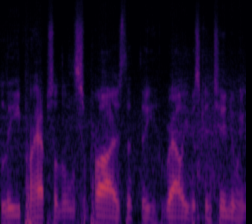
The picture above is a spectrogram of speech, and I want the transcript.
Li perhaps a little surprised that the rally was continuing.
